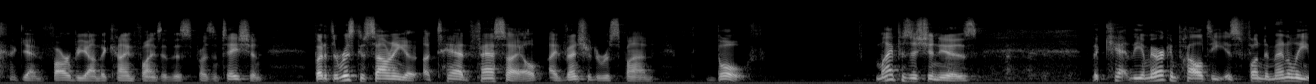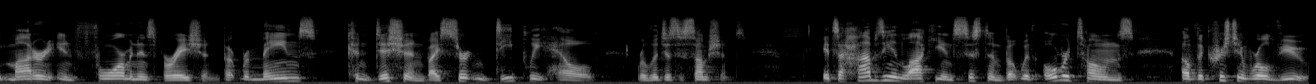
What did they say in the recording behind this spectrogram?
again, far beyond the confines of this presentation. But at the risk of sounding a, a tad facile, I'd venture to respond both. My position is the, the American polity is fundamentally modern in form and inspiration, but remains conditioned by certain deeply held religious assumptions. It's a Hobbesian Lockean system, but with overtones of the Christian worldview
